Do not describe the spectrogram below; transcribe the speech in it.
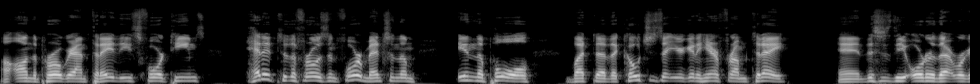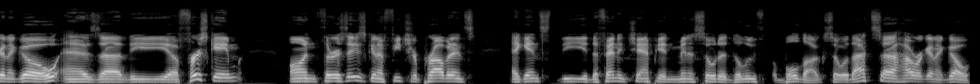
uh, on the program today. These four teams headed to the Frozen Four, mention them in the poll. But uh, the coaches that you're going to hear from today and this is the order that we're going to go as uh, the uh, first game on Thursday is going to feature Providence against the defending champion Minnesota Duluth Bulldogs. So that's uh, how we're going to go.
